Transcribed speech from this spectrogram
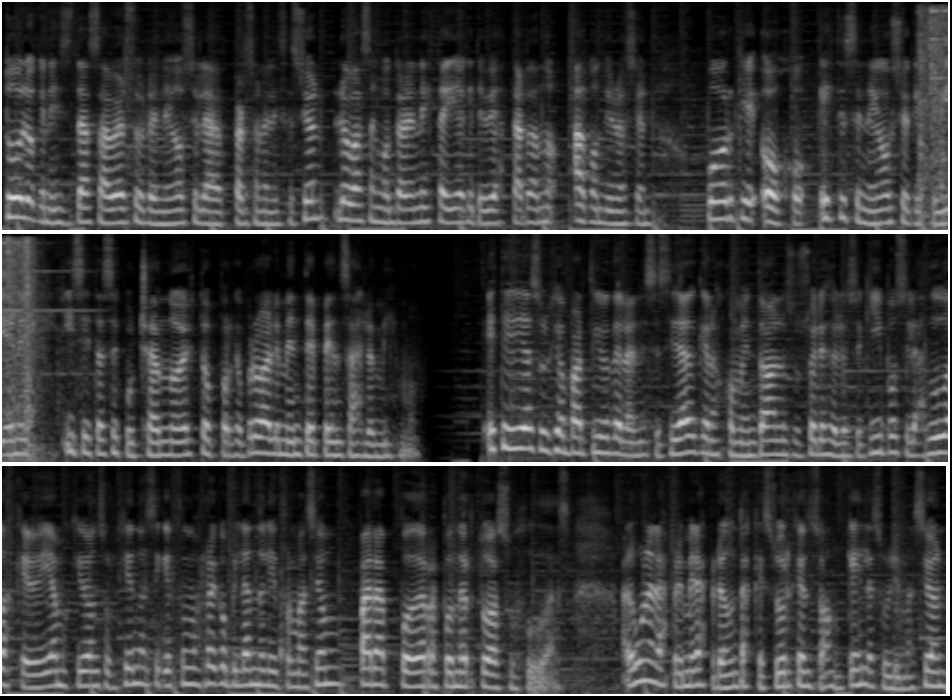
Todo lo que necesitas saber sobre el negocio de la personalización lo vas a encontrar en esta guía que te voy a estar dando a continuación. Porque, ojo, este es el negocio que se viene y si estás escuchando esto porque probablemente pensás lo mismo. Esta idea surgió a partir de la necesidad que nos comentaban los usuarios de los equipos y las dudas que veíamos que iban surgiendo, así que fuimos recopilando la información para poder responder todas sus dudas. Algunas de las primeras preguntas que surgen son ¿qué es la sublimación?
